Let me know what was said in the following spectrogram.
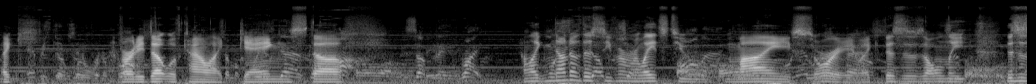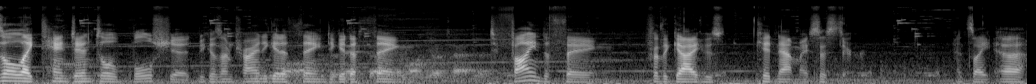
Like, I've already dealt with kind of like gang stuff. Something ain't right. And like none of this even relates to my story. Like this is only this is all like tangential bullshit because I'm trying to get a thing to get a thing to find a thing for the guy who's kidnapped my sister. It's like ugh.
